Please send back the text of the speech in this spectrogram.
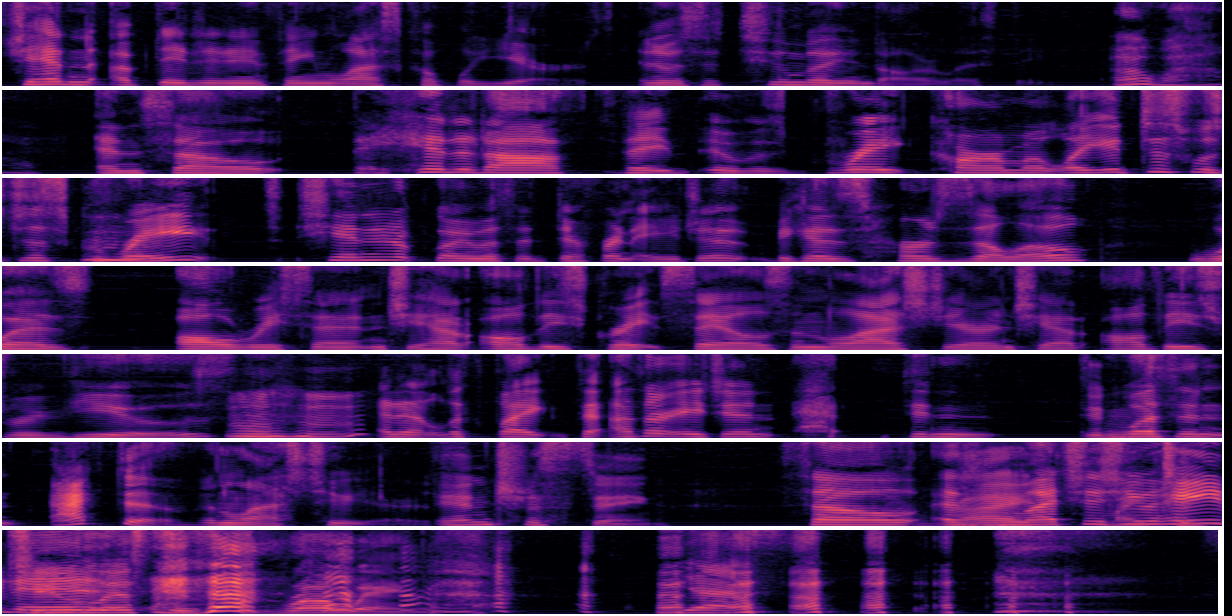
she hadn't updated anything in the last couple of years, and it was a $2 million listing. Oh wow. And so they hit it off. They it was great karma. Like it just was just Mhm. great. She ended up going with a different agent because her Zillow was all recent and she had all these great sales in the last year and she had all these reviews Mm-hmm. and it looked like the other agent didn't, Didn't wasn't active in the last 2 years. Interesting. So as much as My you hate it list is growing. Yes.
